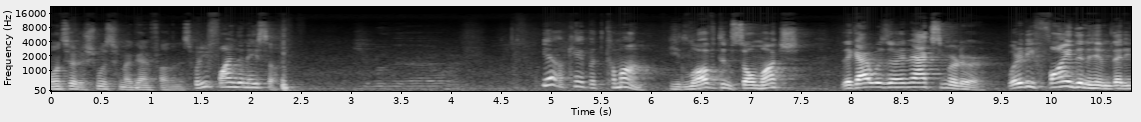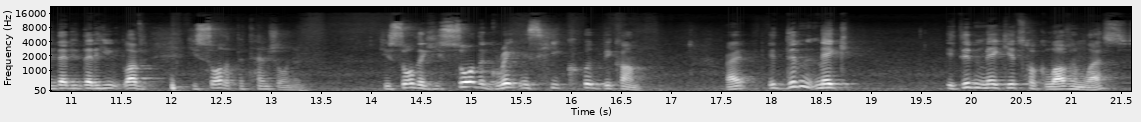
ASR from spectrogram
I once heard a shmuz from my grandfather on this. What do you find in Esav? Yeah, okay, but come on. He loved him so much. The guy was an axe murderer. What did he find in him that he, that he, that he loved? He saw the potential in him. He saw the, he saw the greatness he could become. Right? It didn't make it didn't make Yitzchak love him less.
